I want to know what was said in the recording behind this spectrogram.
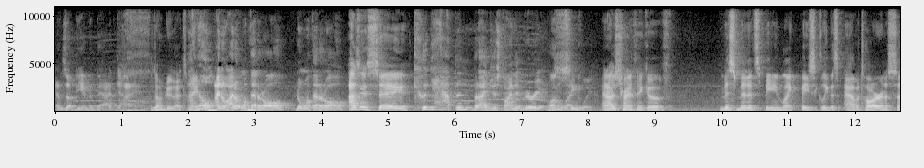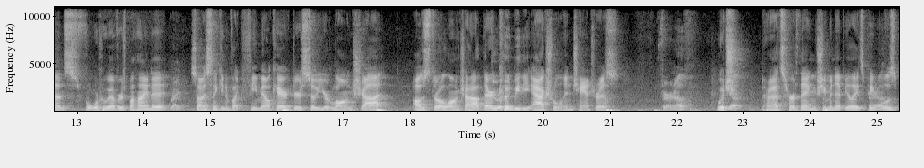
ends up being the bad guy. Don't do that to me. I know, I know, I don't want that at all. Don't want that at all. I was gonna say Could happen, but I just find it very See, unlikely. and I was trying to think of Miss Minutes being like basically this avatar in a sense for whoever's behind it. Right. So I was thinking of like female characters. So your long shot, I'll just throw a long shot out there. Do it. Could be the actual Enchantress. Fair enough. which Yep. that's her thing. She manipulates Fair people enough. as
